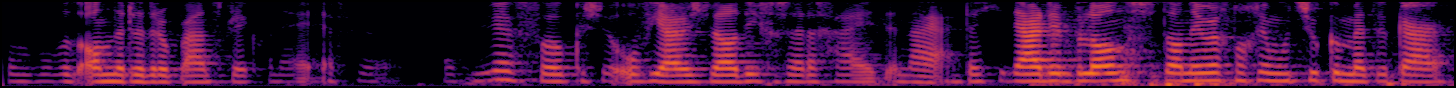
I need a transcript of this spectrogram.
om bijvoorbeeld anderen erop aan te spreken van, hey, even, laten we nu even focussen. Of juist wel die gezelligheid. En nou ja, dat je daar de balans dan heel erg nog in moet zoeken met elkaar.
